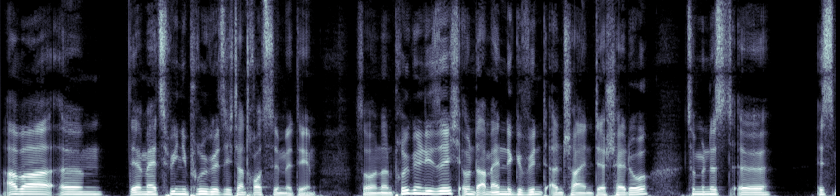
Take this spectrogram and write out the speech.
aber ähm, der Matt Sweeney prügelt sich dann trotzdem mit dem. So, und dann prügeln die sich und am Ende gewinnt anscheinend der Shadow. Zumindest äh, ist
